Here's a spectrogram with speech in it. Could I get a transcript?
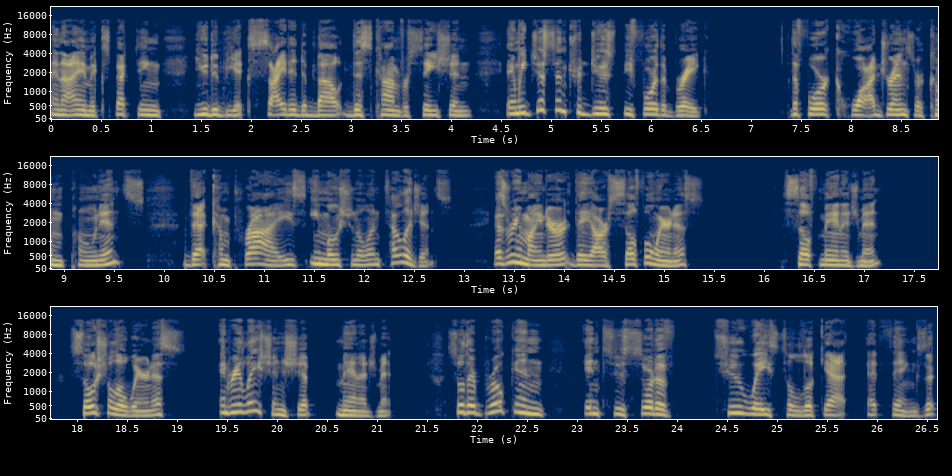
And I am expecting you to be excited about this conversation. And we just introduced before the break the four quadrants or components that comprise emotional intelligence. As a reminder, they are self awareness, self management, social awareness, and relationship management. So they're broken into sort of two ways to look at, at things. The,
